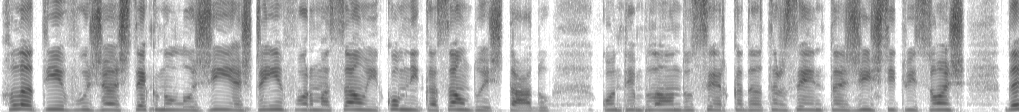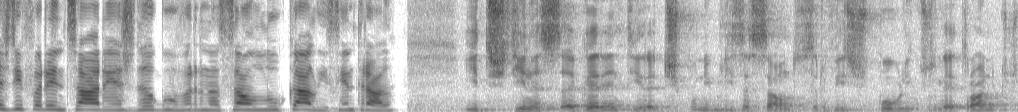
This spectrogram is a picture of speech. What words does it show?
relativos às tecnologias de informação e comunicação do Estado, contemplando cerca de 300 instituições das diferentes áreas da governação local e central. E destina-se a garantir a disponibilização de serviços públicos eletrónicos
